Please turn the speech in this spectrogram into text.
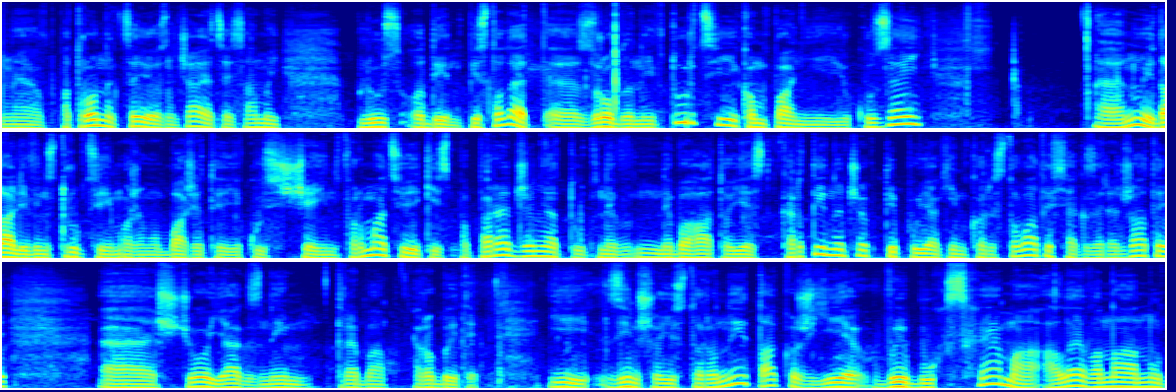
е, патронник. Це і означає цей самий плюс 1. Пістолет е, зроблений в Турції компанією Кузей. Е, Ну і далі в інструкції можемо бачити якусь ще інформацію, якісь попередження. Тут небагато є картиночок, типу як їм користуватися, як заряджати, е, що як з ним треба робити. І з іншої сторони також є вибух схема, але вона ну,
